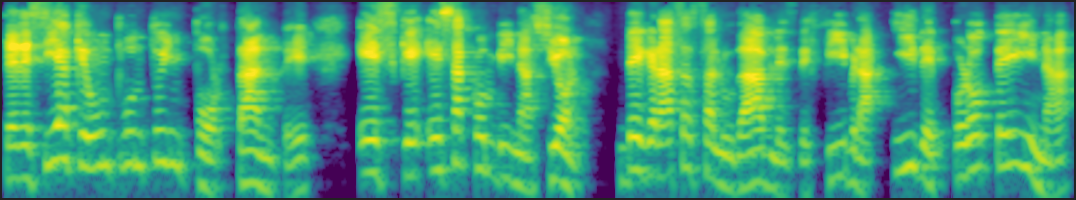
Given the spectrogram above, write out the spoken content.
Te decía que un punto importante es que esa combinación de grasas saludables, de fibra y de proteína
